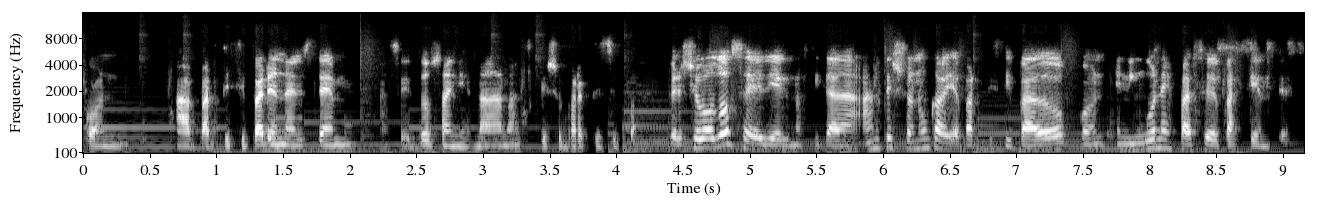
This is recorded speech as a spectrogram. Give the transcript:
con a participar en el STEM hace dos años nada más que yo participo. Pero llevo 12 diagnosticada. Antes yo nunca había participado con, en ningún espacio de pacientes,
